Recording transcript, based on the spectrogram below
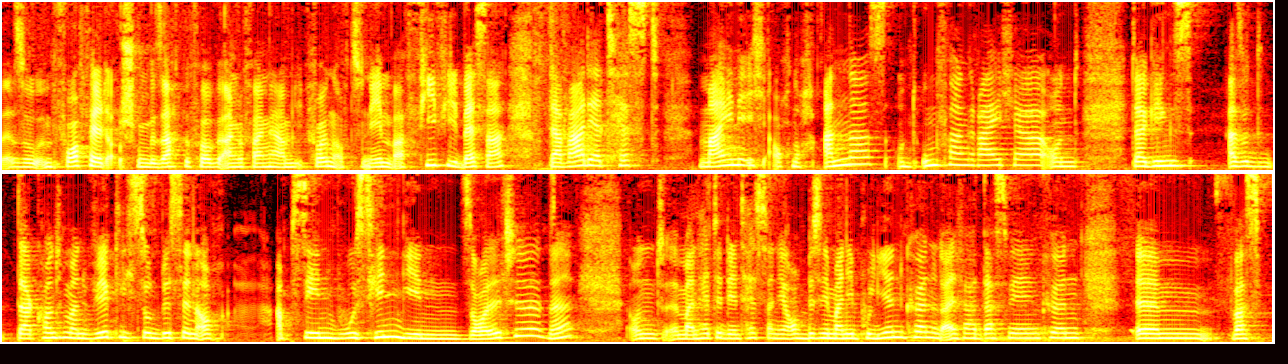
also im Vorfeld auch schon gesagt, bevor wir angefangen haben, die Folgen aufzunehmen, war viel, viel besser. Da war der Test, meine ich, auch noch anders und umfangreicher und da ging es, also da konnte man wirklich so ein bisschen auch absehen, wo es hingehen sollte. Ne? Und man hätte den Test dann ja auch ein bisschen manipulieren können und einfach das wählen können, ähm, was,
